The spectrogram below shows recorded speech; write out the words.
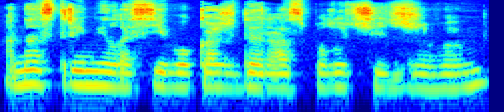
Она стремилась его каждый раз получить живым.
